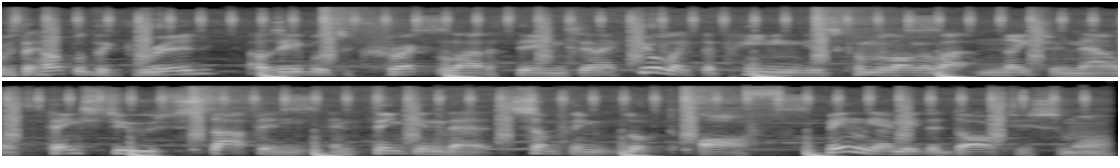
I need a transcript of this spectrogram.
With the help of the grid, I was able to correct a lot of things, and I feel like the painting is coming along a lot nicer now thanks to stopping and thinking that something looked off. Mainly I made the dog too small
